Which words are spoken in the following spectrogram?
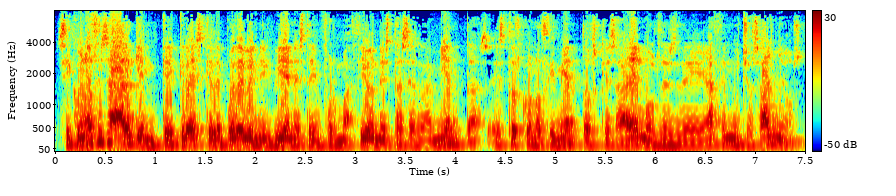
si conoces a alguien que crees que le puede venir bien esta información, estas herramientas, estos conocimientos que sabemos desde hace muchos años,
